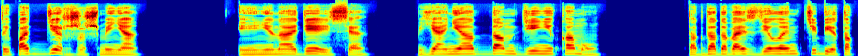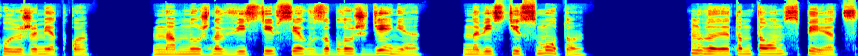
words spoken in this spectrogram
Ты поддержишь меня. И не надейся, я не отдам Ди никому. Тогда давай сделаем тебе такую же метку. Нам нужно ввести всех в заблуждение, навести смуту. В этом-то он спец.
